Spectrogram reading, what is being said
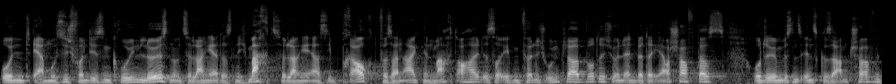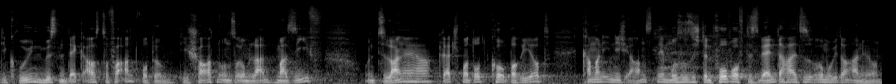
Und er muss sich von diesen Grünen lösen. Und solange er das nicht macht, solange er sie braucht für seinen eigenen Machterhalt, ist er eben völlig unglaubwürdig. Und entweder er schafft das oder wir müssen es insgesamt schaffen. Die Grünen müssen weg aus der Verantwortung. Die schaden unserem Land massiv. Und solange Herr Kretschmer dort kooperiert, kann man ihn nicht ernst nehmen, muss er sich den Vorwurf des Wendehalses immer wieder anhören.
